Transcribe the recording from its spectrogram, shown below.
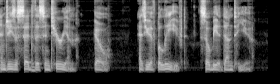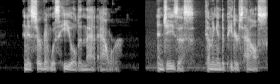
And Jesus said to the centurion, Go, as you have believed so be it done to you. And his servant was healed in that hour. And Jesus, coming into Peter's house,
